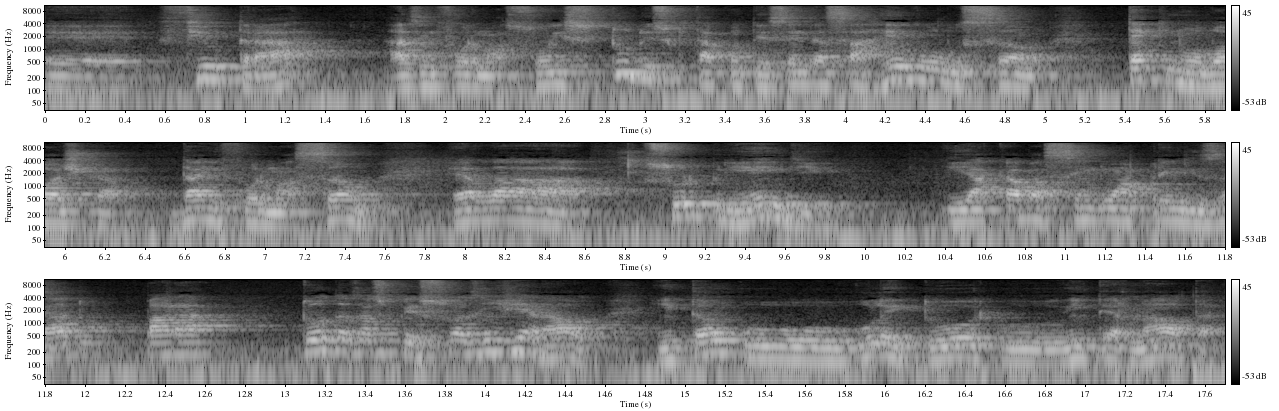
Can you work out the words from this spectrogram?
é, filtrar as informações, tudo isso que está acontecendo, essa revolução tecnológica da informação, ela surpreende e acaba sendo um aprendizado para todas as pessoas em geral. Então o, o, leitor, o internauta,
